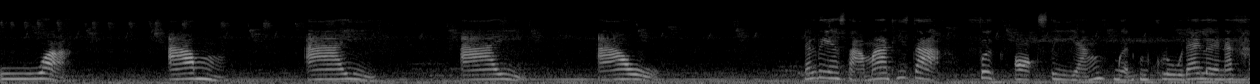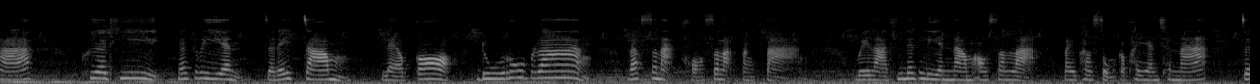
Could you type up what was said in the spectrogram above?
อัวอำไอ ไอ เอา นักเรียนสามารถที่จะฝึกออกเสียงเหมือนคุณครูได้เลยนะคะ เพื่อที่นักเรียนจะได้จำแล้วก็ดูรูปร่าง ลักษณะของสระต่างๆ เวลาที่นักเรียนนำเอาสระไปผสมกับพยัญชนะ จะ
